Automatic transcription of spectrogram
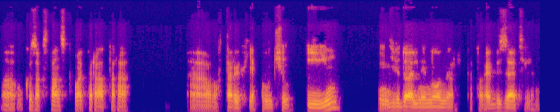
э, у казахстанского оператора. Во-вторых, я получил ИИН, индивидуальный номер, который обязателен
